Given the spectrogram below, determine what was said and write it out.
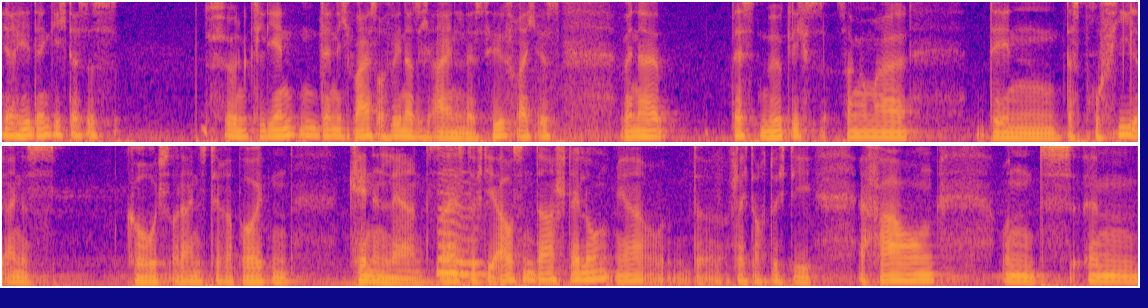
Ja, hier denke ich, dass es für einen Klienten, der nicht weiß, auf wen er sich einlässt, hilfreich ist, wenn er bestmöglich, sagen wir mal, den, das Profil eines Coaches oder eines Therapeuten kennenlernt, sei mhm. es durch die Außendarstellung, ja, äh, vielleicht auch durch die Erfahrung. Und ähm,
